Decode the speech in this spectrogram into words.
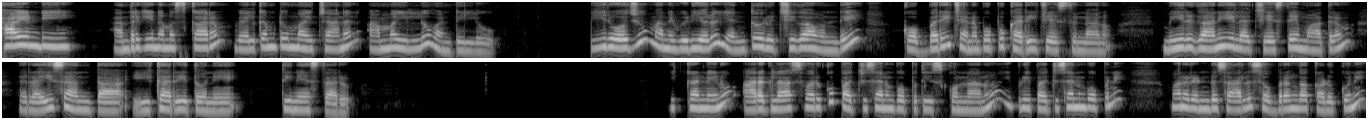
Hi అండి. అందరికీ నమస్కారం. వెల్కమ్ టు మై ఛానల్ అమ్మ ఇల్లు వంటిల్లు. ఈరోజు మన వీడియోలో ఎంతో రుచిగా ఉండే కొబ్బరి శనగపప్పు కర్రీ చేస్తున్నాను. మీరు కానీ ఇలా చేస్తే మాత్రం రైస్ అంతా ఈ కర్రీతోనే తినేస్తారు. ఇక్కడ నేను అర గ్లాస్ వరకు పచ్చిశనగపప్పు తీసుకున్నాను. ఇప్పుడు ఈ పచ్చిశనగపప్పుని మనం రెండుసార్లు శుభ్రంగా కడుక్కొని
